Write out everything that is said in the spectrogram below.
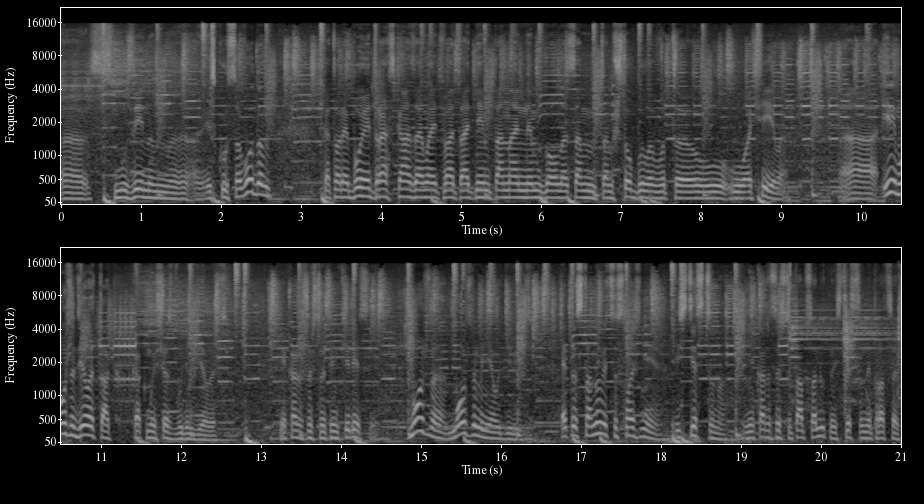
э, с музейным э, экскурсоводом, который будет рассказывать вот одним тональным голосом, там, что было вот у, у Асеева. А, или можно делать так, как мы сейчас будем делать. Мне кажется, что это интересно. Можно, можно меня удивить. Это становится сложнее, естественно. Мне кажется, что это абсолютно естественный процесс.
